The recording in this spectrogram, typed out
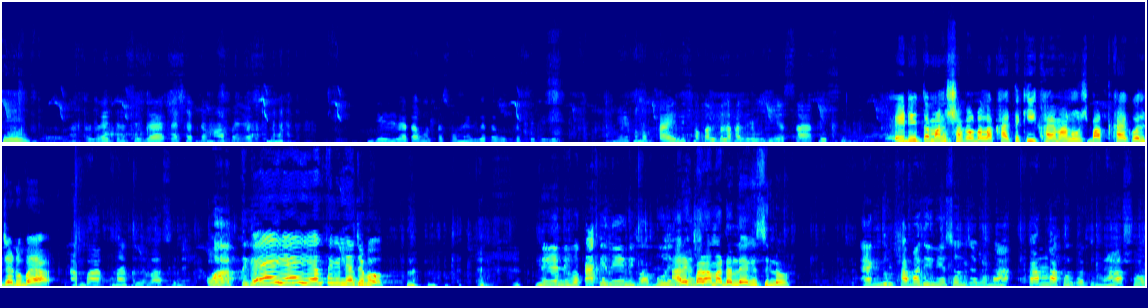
হুম। আচ্ছা যা এডি তো মানুষ সকালবেলা খাইতে কি খায় মানুষ? ভাত খায় কইল যে ডুবায়া? ভাত না খেলে বাসি থেকে এই এই এখান থেকে নিয়ে যাব। নিয়ে নিব কাকে নিয়ে নিবা? বুঝ আরেকবার আমারটা লেগে গেছিল। একদম খাবার দিয়ে নিয়ে চলে যাব মা। কান্না করবা তুমি আসো।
